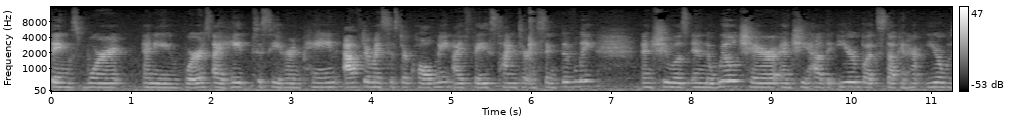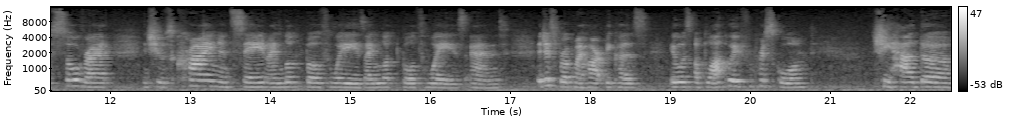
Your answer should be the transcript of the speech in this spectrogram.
things weren't any worse. I hate to see her in pain. After my sister called me, I FaceTimed her instinctively and she was in the wheelchair and she had the earbud stuck and her ear was so red and she was crying and saying, I looked both ways, I looked both ways and it just broke my heart because it was a block away from her school. She had the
